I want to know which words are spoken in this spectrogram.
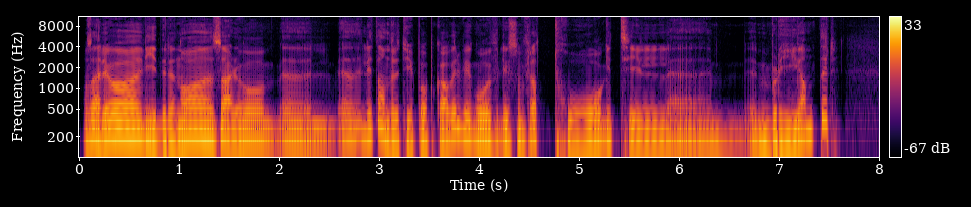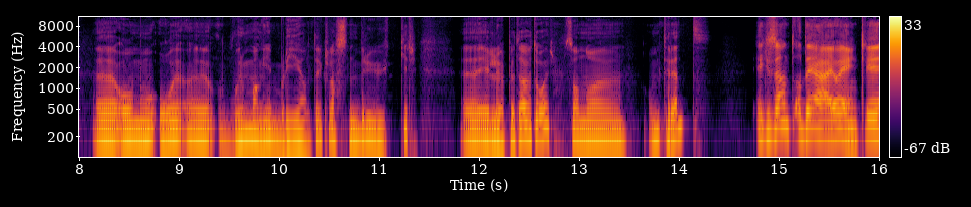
Og så er det jo videre nå så er det jo eh, litt andre typer oppgaver. Vi går liksom fra tog til eh, blyanter. Eh, og, og, eh, hvor mange blyanter klassen bruker eh, i løpet av et år. Sånn omtrent. Ikke sant? Og det er jo egentlig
